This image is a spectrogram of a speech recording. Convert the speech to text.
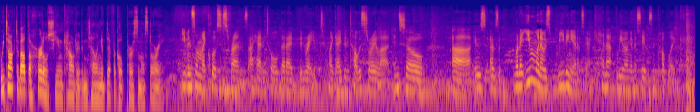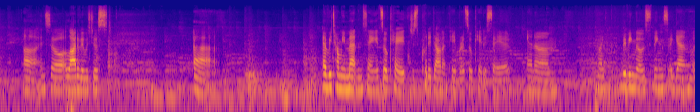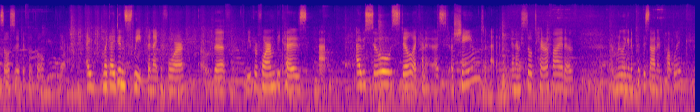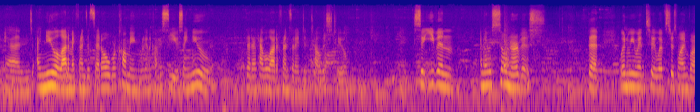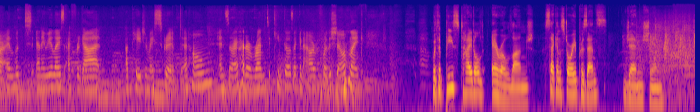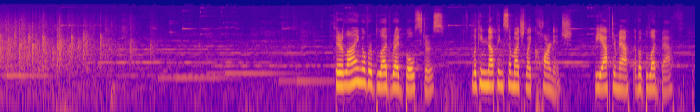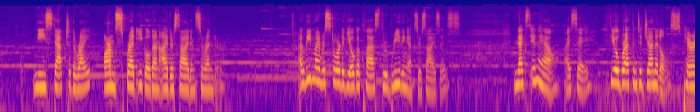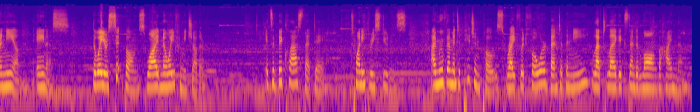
We talked about the hurdles she encountered in telling a difficult personal story. Even some of my closest friends, I hadn't told that I'd been raped. Like I didn't tell the story a lot, and so uh, it was. I was when I even when I was reading it, I was like, I cannot believe I'm going to say this in public. Uh, and so a lot of it was just. Uh, every time we met them saying it's okay just put it down on paper it's okay to say it. And um, like living those things again was also difficult. I like i didn't sleep the night before the we performed because I, I was so still like kind of ashamed and i was still terrified of i'm really going to put this out in public. And i knew a lot of my friends had said oh we're coming we're going to come to see you. So i knew that i'd have a lot of friends that i didn't tell this to so even, and I was so nervous that when we went to Webster's Wine Bar, I looked and I realized I forgot a page in my script at home, and so I had to run to Kinko's like an hour before the show. I'm like, with a piece titled Arrow Lunge, Second Story presents Jen Shin. They're lying over blood red bolsters, looking nothing so much like carnage, the aftermath of a bloodbath. Knees stacked to the right, arms spread eagled on either side in surrender. I lead my restorative yoga class through breathing exercises. Next inhale, I say. Feel breath into genitals, perineum, anus, the way your sit bones widen away from each other. It's a big class that day 23 students, I move them into pigeon pose, right foot forward, bent at the knee, left leg extended long behind them.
